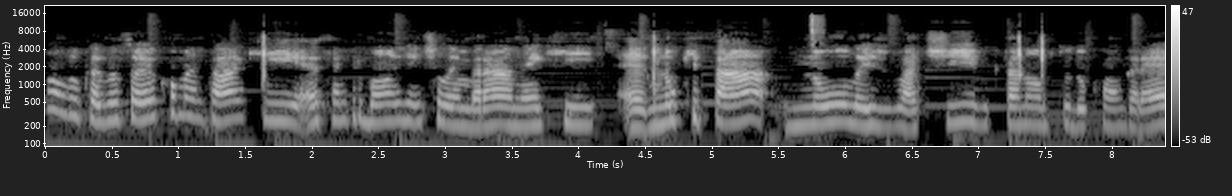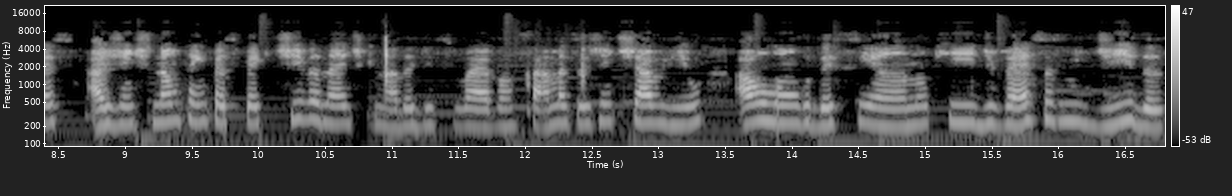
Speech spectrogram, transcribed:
Não, Lucas, eu só ia comentar que é sempre bom a gente lembrar, né, que é, no que está no legislativo, que está no âmbito do Congresso, a gente não tem perspectiva, né, de que nada disso vai avançar, mas a gente já viu ao longo desse ano que diversas medidas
